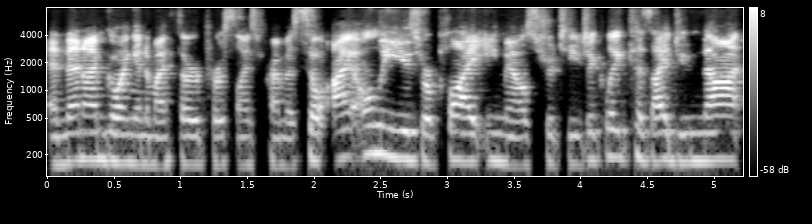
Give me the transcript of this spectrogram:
And then I'm going into my third personalized premise. So I only use reply emails strategically because I do not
